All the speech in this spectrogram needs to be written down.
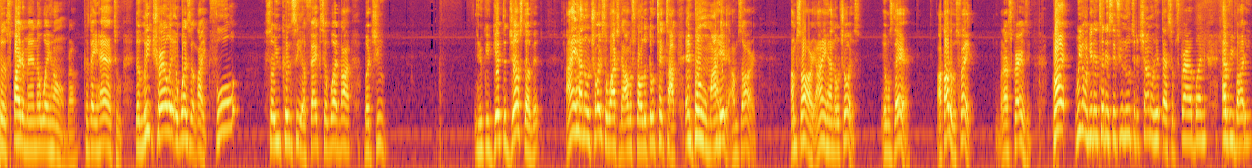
to Spider-Man No Way Home, bro, because they had to. The leak trailer it wasn't like full, so you couldn't see effects and whatnot, but you you could get the gist of it. I ain't had no choice to watch it. I was scrolling through TikTok and boom, I hit it. I'm sorry. I'm sorry. I ain't had no choice. It was there. I thought it was fake, but that's crazy. But we gonna get into this. If you're new to the channel, hit that subscribe button. Everybody,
